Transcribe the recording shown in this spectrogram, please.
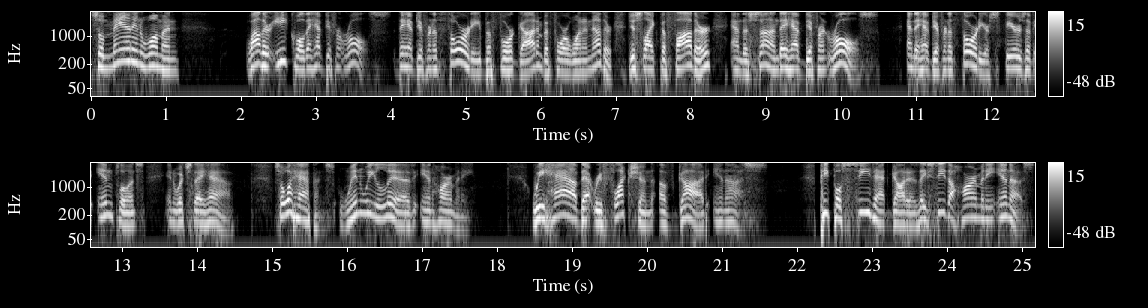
So, man and woman, while they're equal, they have different roles. They have different authority before God and before one another. Just like the Father and the Son, they have different roles and they have different authority or spheres of influence in which they have. So, what happens? When we live in harmony, we have that reflection of God in us. People see that God in us. They see the harmony in us.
